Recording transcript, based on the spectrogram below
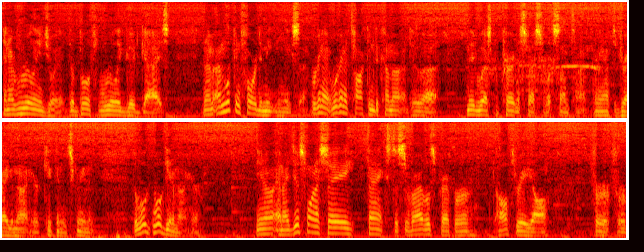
And I really enjoyed it. They're both really good guys. And I'm, I'm looking forward to meeting Lisa. We're gonna we're gonna talk him to come out to a Midwest Preparedness Festival at some time. We're gonna have to drag him out here, kicking and screaming. But we'll we'll get him out here. You know, and I just want to say thanks to Survivalist Prepper, all three of y'all, for for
